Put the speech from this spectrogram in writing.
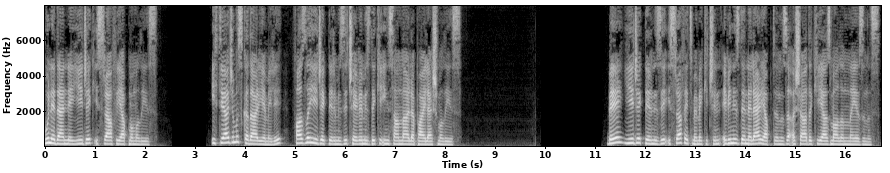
Bu nedenle yiyecek israfı yapmamalıyız. İhtiyacımız kadar yemeli, fazla yiyeceklerimizi çevremizdeki insanlarla paylaşmalıyız. B. Yiyeceklerinizi israf etmemek için evinizde neler yaptığınızı aşağıdaki yazma alanına yazınız.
